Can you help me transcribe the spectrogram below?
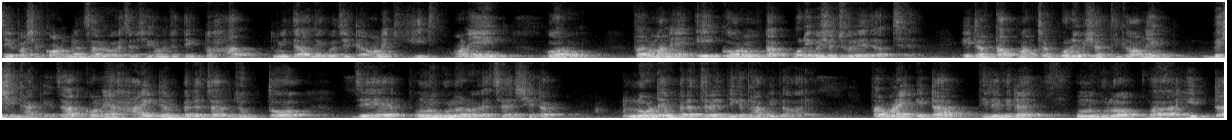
যে পাশে কন্ডেন্সার রয়েছে, সেখানে যদি একটু হাত তুমি দাও, দেখবে যেটা অনেক হিট অনেক গরম। তার মানে এই গরমটা পরিবেশে ছড়িয়ে যাচ্ছে। এটার তাপমাত্রা পরিবেশের থেকে অনেক বেশি থাকে, যার কারণে হাই টেম্পারেচার যুক্ত যে অণুগুলো রয়েছে, সেটা লো টেম্পারেচারের দিকে ধাবিত হয়। তার মানে এটা ধীরে ধীরে অণুগুলো বা হিটটা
